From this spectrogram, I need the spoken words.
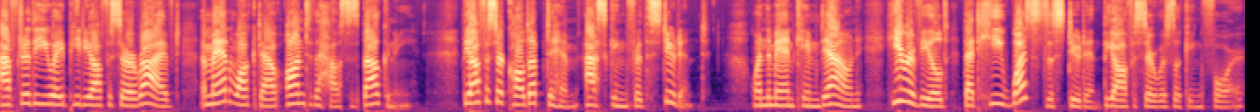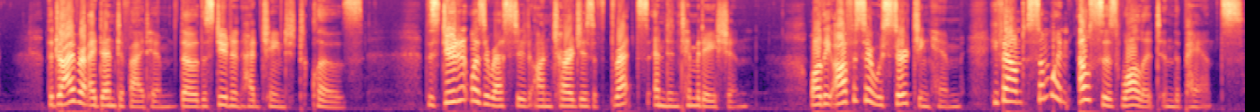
After the UAPD officer arrived, a man walked out onto the house's balcony. The officer called up to him, asking for the student. When the man came down, he revealed that he was the student the officer was looking for. The driver identified him, though the student had changed clothes. The student was arrested on charges of threats and intimidation. While the officer was searching him, he found someone else's wallet in the pants.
